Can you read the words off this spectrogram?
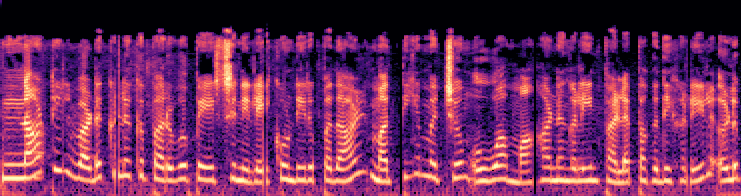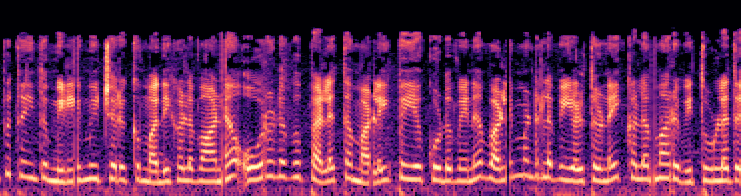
நாட்டில் வடகிழக்கு பருவப்பெயர்ச்சி நிலை கொண்டிருப்பதால் மத்திய மற்றும் ஊவா மாகாணங்களின் பல பகுதிகளில் எழுபத்தைந்து மில்லிமீட்டருக்கும் அதிகளவான ஓரளவு பலத்த மழை பெய்யக்கூடும் என வளிமண்டலவியல் திணைக்களம் அறிவித்துள்ளது.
